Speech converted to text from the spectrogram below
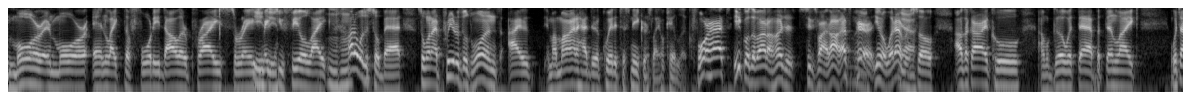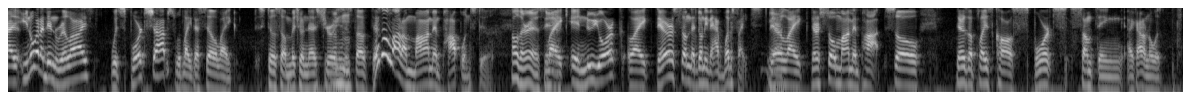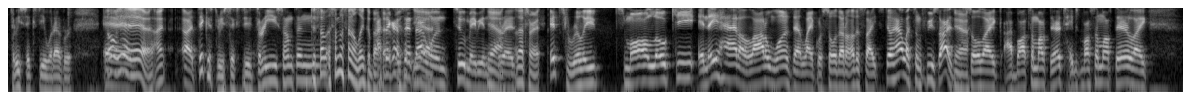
more and more and like the $40 price range Easy. makes you feel like oh that wasn't so bad so when i pre-ordered those ones i in my mind i had to equate it to sneakers like okay look four hats equals about $165 that's a pair you know whatever Yeah. so i was like all right cool i'm good with that but then like which i you know what i didn't realize with sports shops with like that sell like still sell mitchell ness jerseys Mm-hmm. and stuff there's a lot of mom and pop ones still Oh, there is. Yeah. like in New York, like there are some that don't even have websites. They're Yeah. like they're so mom and pop. So there's a place called Sports something like I don't know, what 360 or whatever. oh yeah, yeah. yeah. I, I think it's 360, three something. some, someone sent a link about I that. I think I sent that Yeah. one too, maybe in the thread. that's right. It's really small, low key, and they had a lot of ones that like were sold out on other sites. Still had like some few sizes. Yeah. So like I bought some off there. Tapes bought some off there. Like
